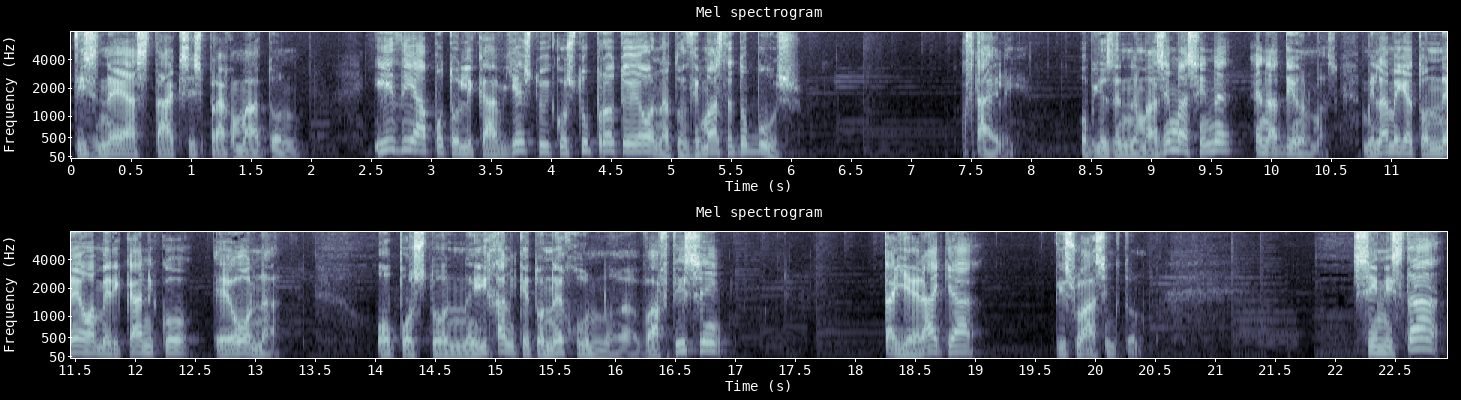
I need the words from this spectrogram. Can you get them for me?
της νέας τάξης πραγμάτων ήδη από το λικαβιές του 21ου αιώνα. Τον θυμάστε τον Μπούς; Αυτά έλεγε. Όποιος δεν είναι μαζί μας είναι εναντίον μας. Μιλάμε για τον νέο Αμερικάνικο αιώνα. Όπως τον είχαν και τον έχουν βαφτίσει τα γεράκια της Ουάσιγκτον. Συνιστά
